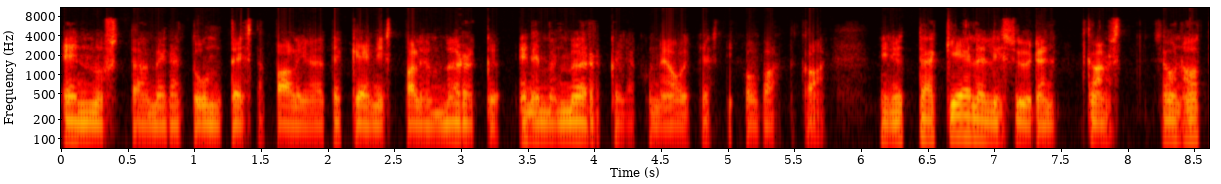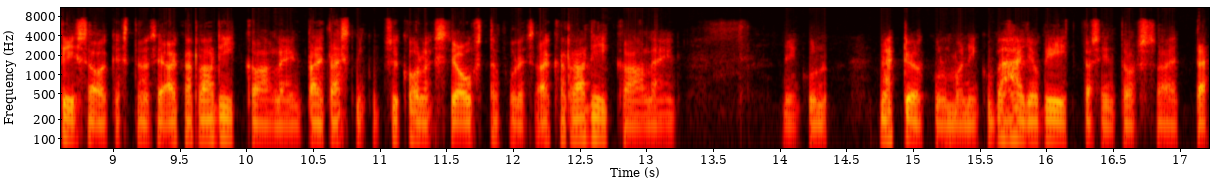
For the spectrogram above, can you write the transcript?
ennustaa meidän tunteista paljon ja tekee niistä paljon mörkö, enemmän mörköjä kuin ne oikeasti ovatkaan. Niin nyt tämä kielellisyyden kanssa, se on hotissa oikeastaan se aika radikaalein, tai tässä niin psykologisessa joustavuudessa aika radikaalein niin kuin näkökulma, niin kuin vähän jo viittasin tuossa, että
